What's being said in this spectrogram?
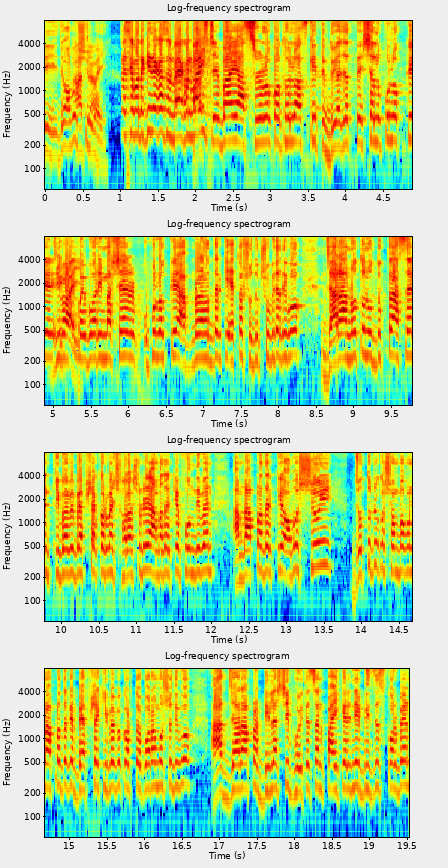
জি, জি, অবশ্যই। ভাই। আজকে আমাদের কি দেখাচ্ছেন ভাই এখন ভাই ফার্স্টে ভাই আসলে কথা হলো আজকে দুই হাজার তেইশ সাল উপলক্ষে ফেব্রুয়ারি মাসের উপলক্ষে আপনাদেরকে এত সুযোগ সুবিধা দিব যারা নতুন উদ্যোক্তা আছেন কীভাবে ব্যবসা করবেন, সরাসরি আমাদেরকে ফোন দিবেন। আমরা আপনাদেরকে অবশ্যই যতটুকু সম্ভাবনা আপনাদেরকে ব্যবসা কীভাবে করতে পরামর্শ দিব। আর যারা আপনার ডিলারশিপ হইতে চান, পাইকারি নিয়ে বিজনেস করবেন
